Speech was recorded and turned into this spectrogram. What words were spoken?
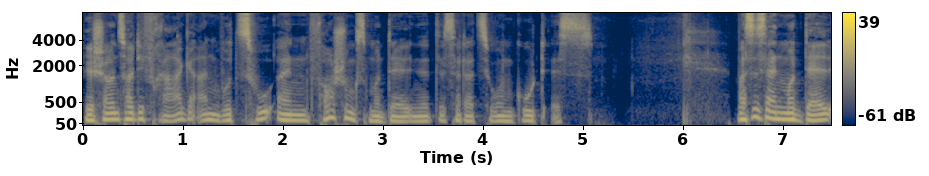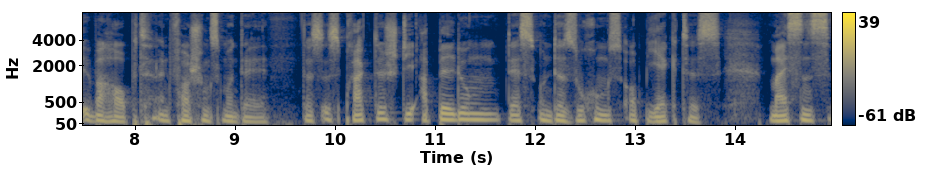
Wir schauen uns heute die Frage an, wozu ein Forschungsmodell in der Dissertation gut ist. Was ist ein Modell überhaupt, ein Forschungsmodell? Das ist praktisch die Abbildung des Untersuchungsobjektes, meistens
